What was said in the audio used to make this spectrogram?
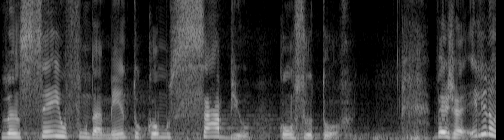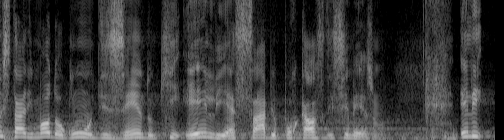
lancei o fundamento como sábio construtor. Veja, ele não está de modo algum dizendo que ele é sábio por causa de si mesmo. Ele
